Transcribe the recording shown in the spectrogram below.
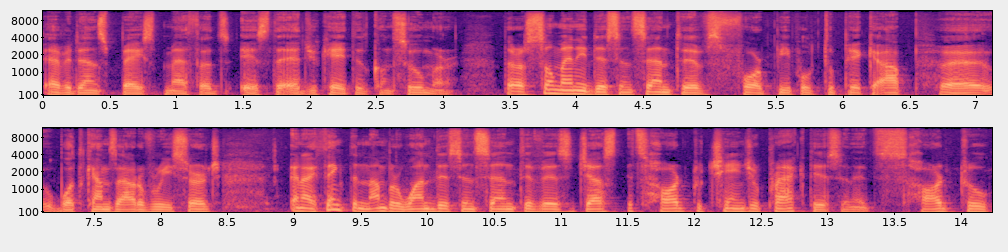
evidence-based methods is the educated consumer. There are so many disincentives for people to pick up uh, what comes out of research. And I think the number one disincentive is just it's hard to change your practice and it's hard to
